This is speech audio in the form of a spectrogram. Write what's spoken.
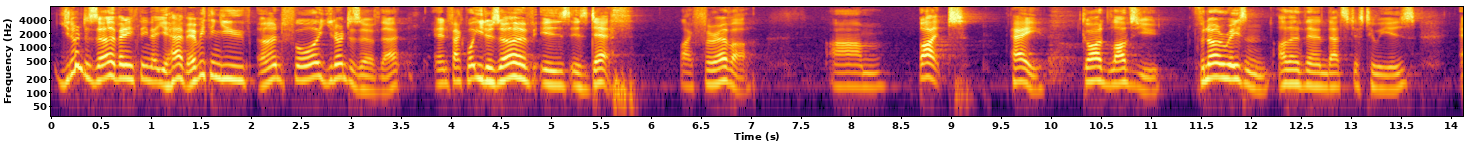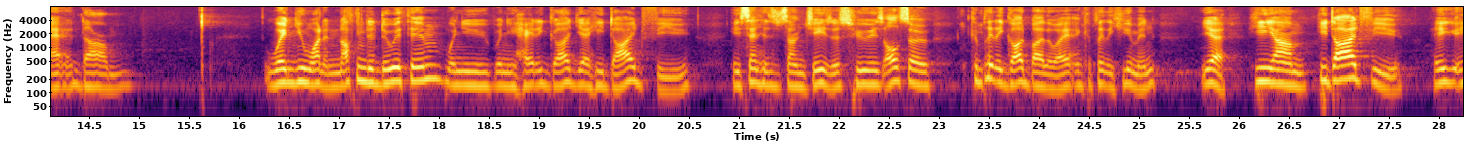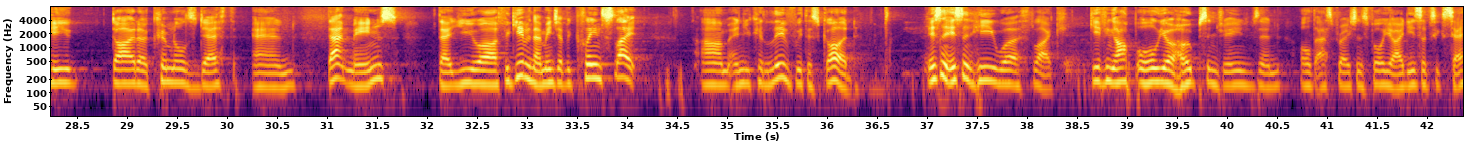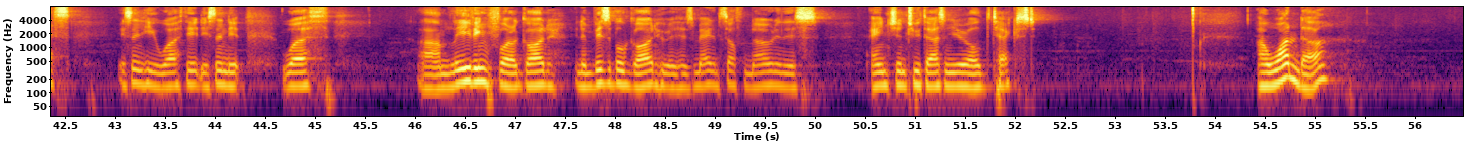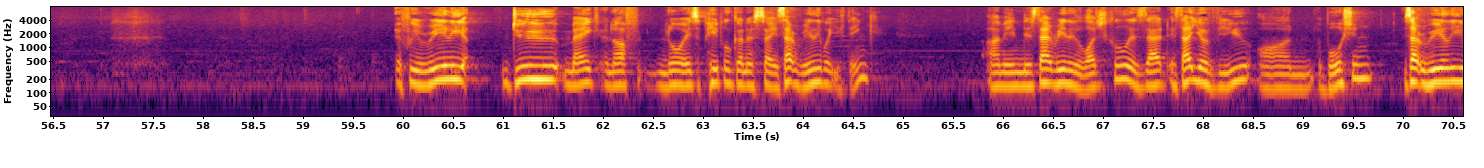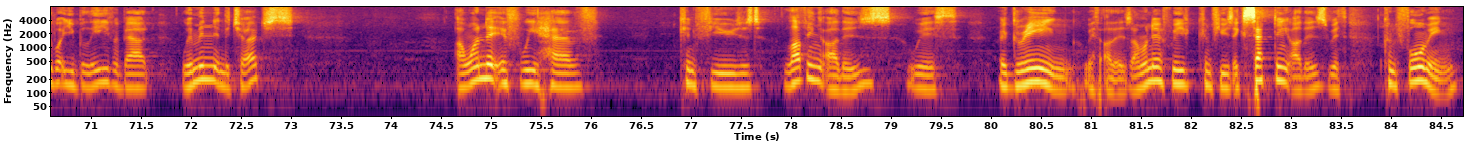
you don't deserve anything that you have. Everything you've earned for, you don't deserve that. In fact, what you deserve is is death, like forever. Um, but hey, God loves you for no reason other than that's just who he is. And um, when you wanted nothing to do with him, when you when you hated God, yeah, he died for you. He sent his son Jesus, who is also completely God, by the way, and completely human. Yeah, he um, he died for you. He he died a criminal's death, and that means that you are forgiven. That means you have a clean slate, um, and you can live with this God. Isn't isn't he worth like giving up all your hopes and dreams and old aspirations for your ideas of success? Isn't he worth it? Isn't it worth um, leaving for a God, an invisible God who has made himself known in this ancient 2,000 year old text. I wonder if we really do make enough noise, people are going to say, Is that really what you think? I mean, is that really logical? Is that, is that your view on abortion? Is that really what you believe about women in the church? I wonder if we have confused loving others with agreeing with others. I wonder if we confuse accepting others with conforming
